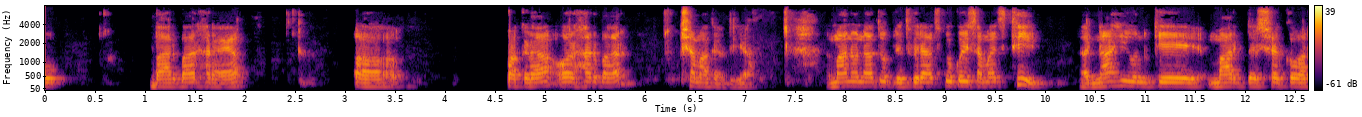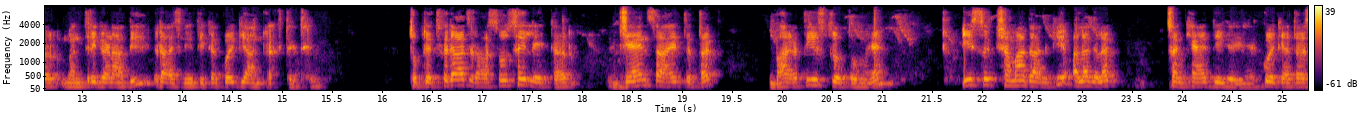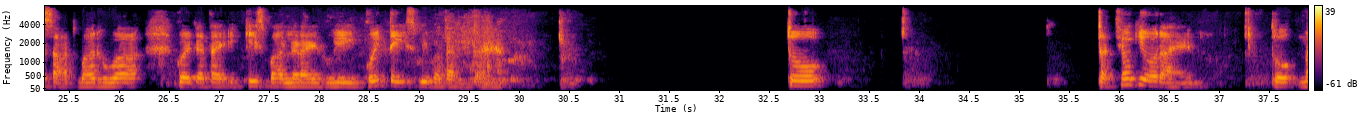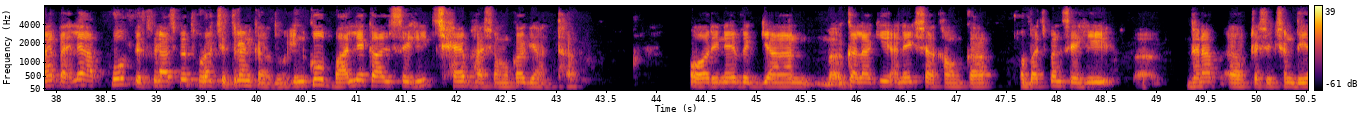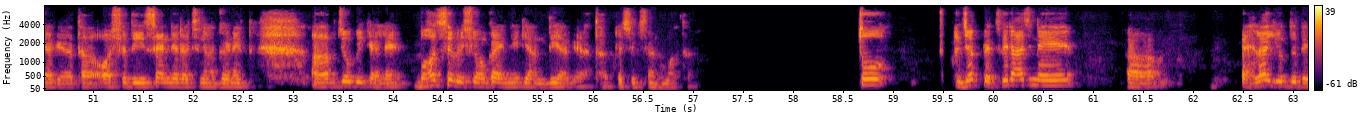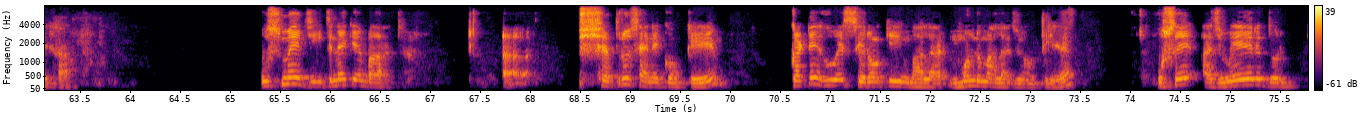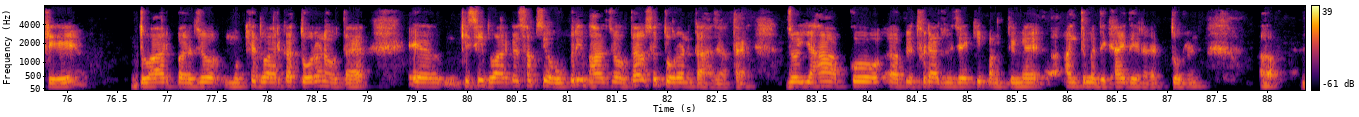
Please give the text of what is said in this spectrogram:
बार बार हराया पकड़ा और हर बार क्षमा कर दिया। मानो ना तो पृथ्वीराज को कोई समझ थी, ना ही उनके मार्गदर्शक और मंत्रीगण आदि राजनीति का कोई ज्ञान रखते थे। तो पृथ्वीराज रासो से लेकर जैन साहित्य तक भारतीय स्रोतों में इस क्षमादान की अलग अलग संख्याएँ दी गई है। कोई कहता है सात बार हुआ, कोई कहता है इक्कीस बार लड़ाई हुई, कोई तेईस भी बता देता है। तो तथ्यों की ओर आए तो मैं पहले आपको पृथ्वीराज का थोड़ा चित्रण कर दूँ। इनको बाल्यकाल से ही छह भाषाओं का ज्ञान था और इन्हें विज्ञान, कला की अनेक शाखाओं का बचपन से ही घना प्रशिक्षण दिया गया था। औषधि, सैन्य रचना, गणित, आप जो भी कह लें, बहुत से विषयों का इन्हें ज्ञान दिया गया था, प्रशिक्षण हुआ था। तो जब पृथ्वीराज ने पहला युद्ध देखा। उसमें जीतने के बाद शत्रु सैनिकों के कटे हुए सिरों की माला, मुंड माला जो होती है, उसे अजमेर दुर्ग के द्वार पर जो मुख्य द्वार का तोरण होता है किसी द्वार के सबसे ऊपरी भाग जो होता है, उसे तोरण कहा जाता है, जो यहाँ आपको पृथ्वीराज विजय की पंक्ति में, अंत में दिखाई दे रहा है, तोरण।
